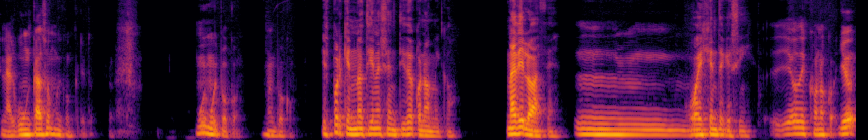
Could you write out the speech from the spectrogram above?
en algún caso muy concreto. Muy, muy poco, muy poco. Es porque no tiene sentido económico. Nadie lo hace. Mm, O hay gente que sí. Yo desconozco. Yo,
